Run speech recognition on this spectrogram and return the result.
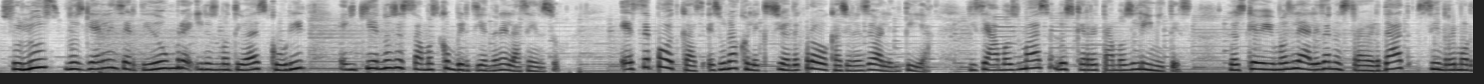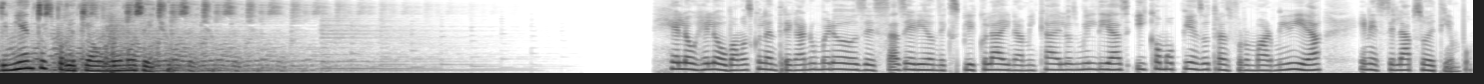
Su luz nos guía en la incertidumbre y nos motiva a descubrir en quién nos estamos convirtiendo en el ascenso. Este podcast es una colección de provocaciones de valentía y seamos más los que retamos límites, los que vivimos leales a nuestra verdad sin remordimientos por lo que aún no hemos hecho. Hello, hello, vamos con la entrega número 2 de esta serie donde explico la dinámica de los mil días y cómo pienso transformar mi vida en este lapso de tiempo.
